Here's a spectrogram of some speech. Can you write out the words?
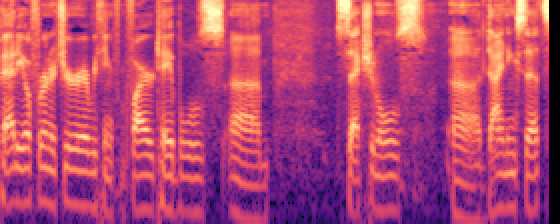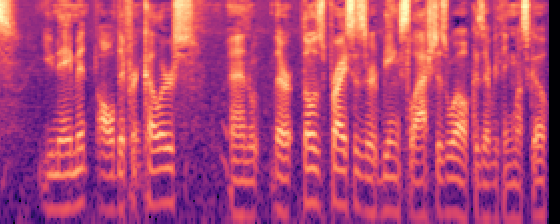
Patio furniture, everything from fire tables, um, sectionals, uh, dining sets, you name it, all different colors. And those prices are being slashed as well because everything must go.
